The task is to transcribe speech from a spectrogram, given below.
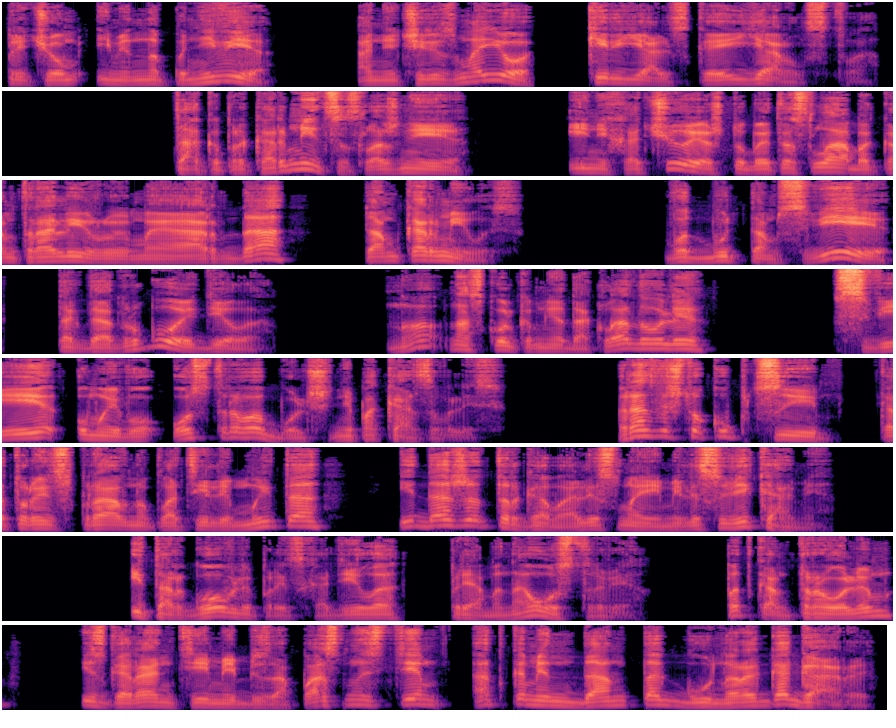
Причем именно по Неве, а не через мое кирьяльское ярлство. Так и прокормиться сложнее, и не хочу я, чтобы эта слабо контролируемая орда там кормилась. Вот будь там свеи, тогда другое дело. Но, насколько мне докладывали, свеи у моего острова больше не показывались. Разве что купцы, которые исправно платили мыто и даже торговали с моими лесовиками и торговля происходила прямо на острове, под контролем и с гарантиями безопасности от коменданта Гуннера Гагары.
